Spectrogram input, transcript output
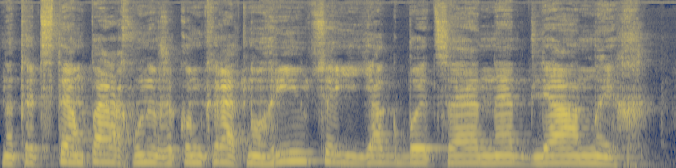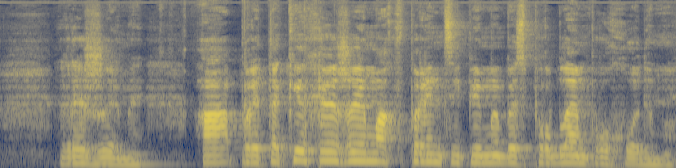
На 30 амперах вони вже конкретно гріються, і якби це не для них режими. А при таких режимах, в принципі, ми без проблем проходимо.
